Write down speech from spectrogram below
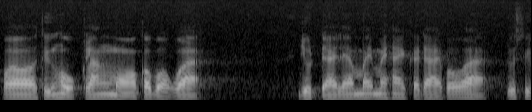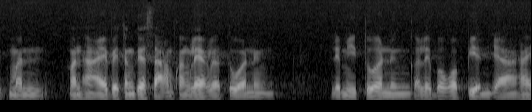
พอถึงหกครั้งหมอก็บอกว่า หยุดได้แล้วไม่ไม่ให้ก็ได้ เพราะว่ารู้สึกมันมันหายไปตั้งแต่สามครั้งแรกแล้วตัวหนึ่งแล้วมีตัวหนึ่งก็เลยบอกว่าเปลี่ยนยาให้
